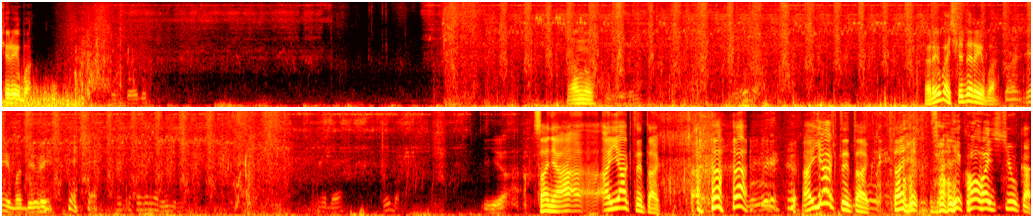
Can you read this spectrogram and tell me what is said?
Чи риба? А ну. Риба чи не риба? Риба, диви. Саня, а, а як ти так? А як ти так? Та залікова щука.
